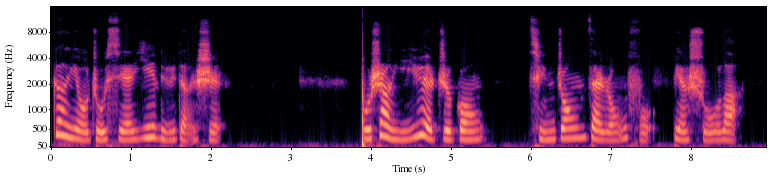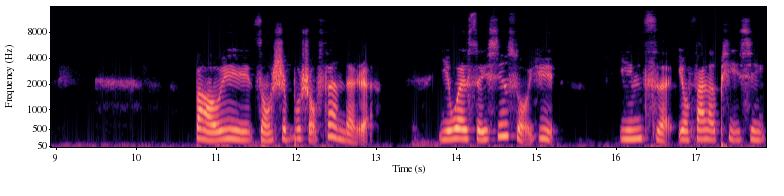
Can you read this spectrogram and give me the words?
更有助些衣履等事。不上一月之功，秦钟在荣府便熟了。宝玉总是不守份的人，一味随心所欲，因此又发了脾性，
